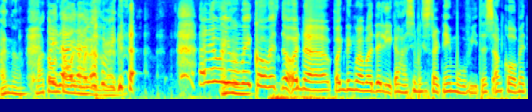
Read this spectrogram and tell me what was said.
Ano? May Matawan-tawa naman agad. Alam mo yung may comment doon na pag nagmamadali ka kasi mag-start na yung movie tapos ang comment,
